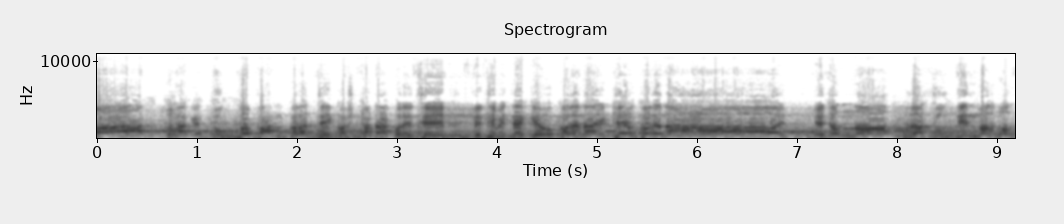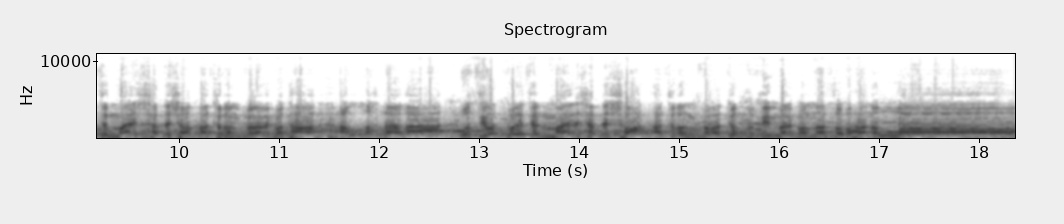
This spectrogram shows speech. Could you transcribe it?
মা তোমাকে দুগ্ধ পান করার যেই কষ্টটা করেছে, পৃথিবীতে কেউ করে নাই, কেউ করে নাই। এজন্য রাসূল তিনবার বলছেন, মায়ের সাথে সৎ আচরণ করার কথা। আল্লাহ ওসিয়ত করেছেন, মায়ের সাথে সৎ আচরণ করার জন্য তিনবার কন্যা, সুবহানাল্লাহ।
